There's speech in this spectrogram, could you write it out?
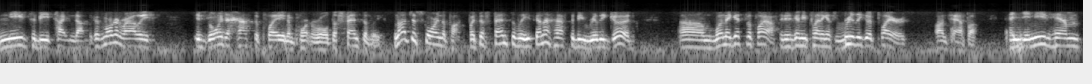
need to be tightened up because Morgan Rielly is going to have to play an important role defensively, not just scoring the puck, but defensively. He's going to have to be really good um, when they get to the playoffs, and he's going to be playing against really good players on Tampa. And you need him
